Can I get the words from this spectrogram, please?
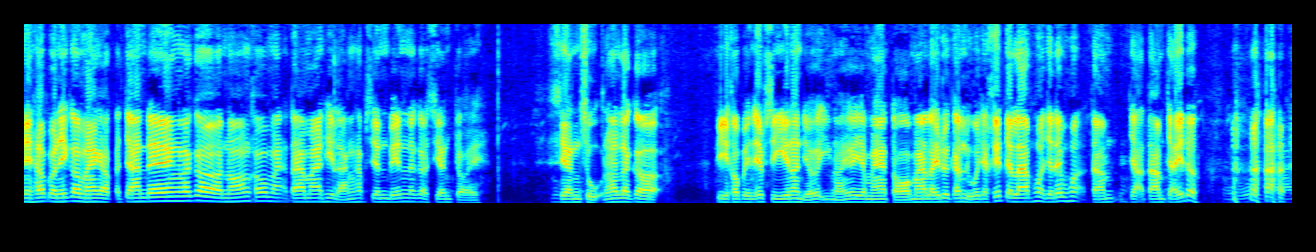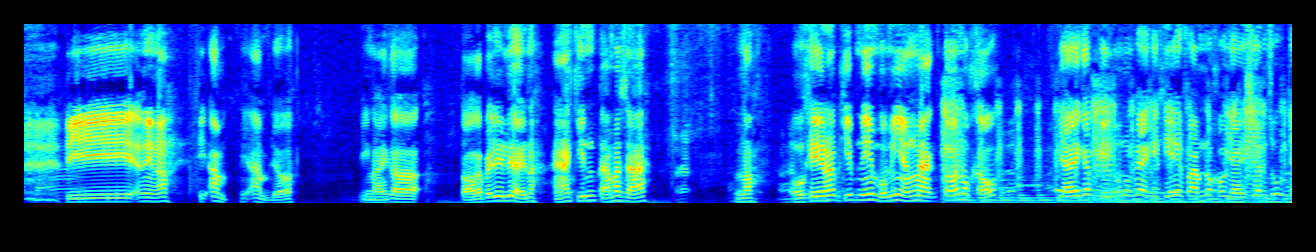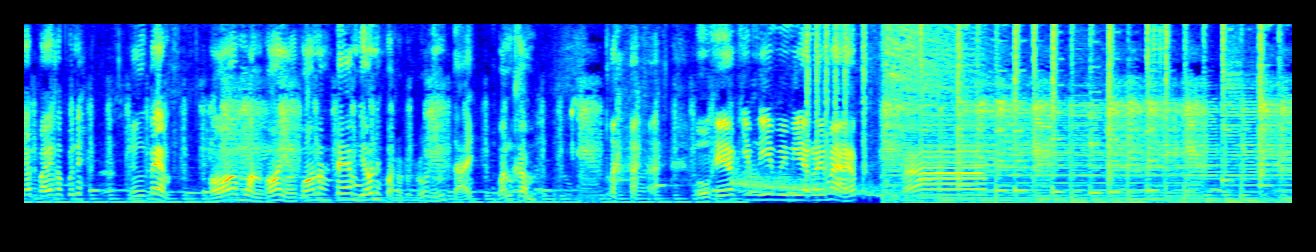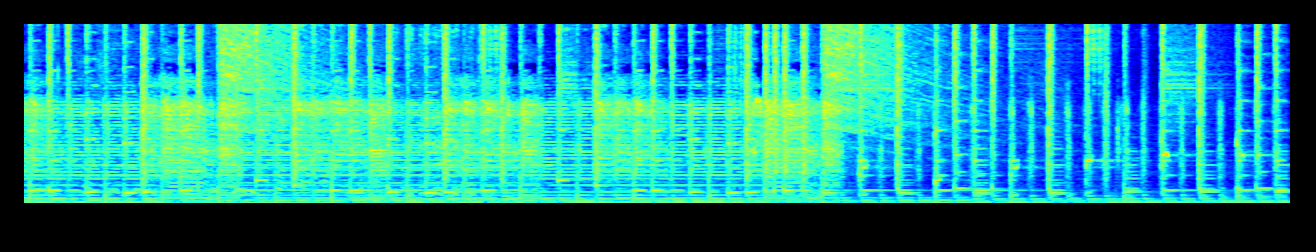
นี่ครับวันนี้ก็มากับอาจารย์แดงแล้วก็น้องเขามาตามมาทีหลังครับเซียนเบนซ์แล้วก็เซียนจอยเซียนสุนะแล้วก็ พี่เขาเป็น FC นะเดี๋ยวอีกหน่อยก็จะมาต่อมาอะไรด้วยกันหรือว่าจะเคล็ดจะลาเพราะจะได้เพราะตามจะตามใจเด้อพี่อันนี้เนาะพี่อ้ำพี่อ้ำเดี๋ยว อีกหน่อยก็ต่อกันไปเรื่อยๆเนาะหากินตามภาษาเนาะโอเคครับคลิปนี้ผมมีอย่างมากตอนนกเขาใหญ่ครับเก่งคุณลุงแพ้เคเคฟาร์มนกเขาใหญ่เซียนสุจัดไปครับวันนี้หนึ่งแต้มอ๋อม่วนพออย่างพอเนาะแต้มเดียวนี่ปอดโรหิมตายวันคำโอเคครับคลิปนี้ไม่มีอะไรมากครับครับ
